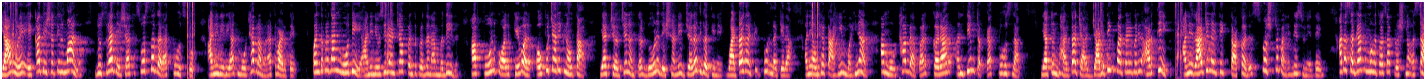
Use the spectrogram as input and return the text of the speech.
यामुळे एका देशातील माल दुसऱ्या देशात स्वस्त दरात पोहोचतो आणि निर्यात मोठ्या प्रमाणात वाढते. पंतप्रधान मोदी आणि न्यूझीलंडच्या पंतप्रधानांमधील हा फोन कॉल केवळ औपचारिक नव्हता या चर्चेनंतर दोन देशांनी जलद गतीने वाटाघाटी पूर्ण केल्या आणि अवघ्या काही महिन्यात हा मोठा व्यापार करार अंतिम टप्प्यात पोहोचला. यातून भारताच्या जागतिक पातळीवरील आर्थिक आणि राजनैतिक ताकद स्पष्टपणे दिसून येते. आता सगळ्यात महत्त्वाचा प्रश्न असा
